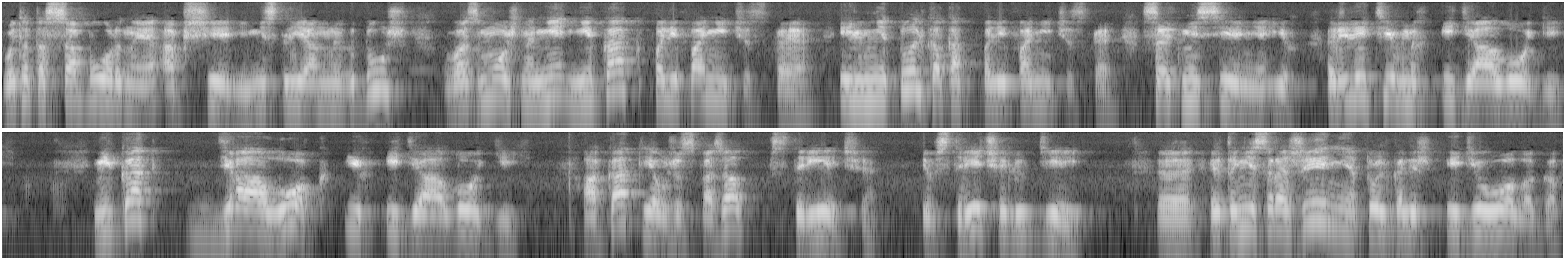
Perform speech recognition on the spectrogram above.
вот это соборное общение неслиянных душ, возможно, не, не как полифоническое, или не только как полифоническое соотнесение их релятивных идеологий, не как диалог их идеологий, а как, я уже сказал, встреча и встреча людей. Э, это не сражение только лишь идеологов,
